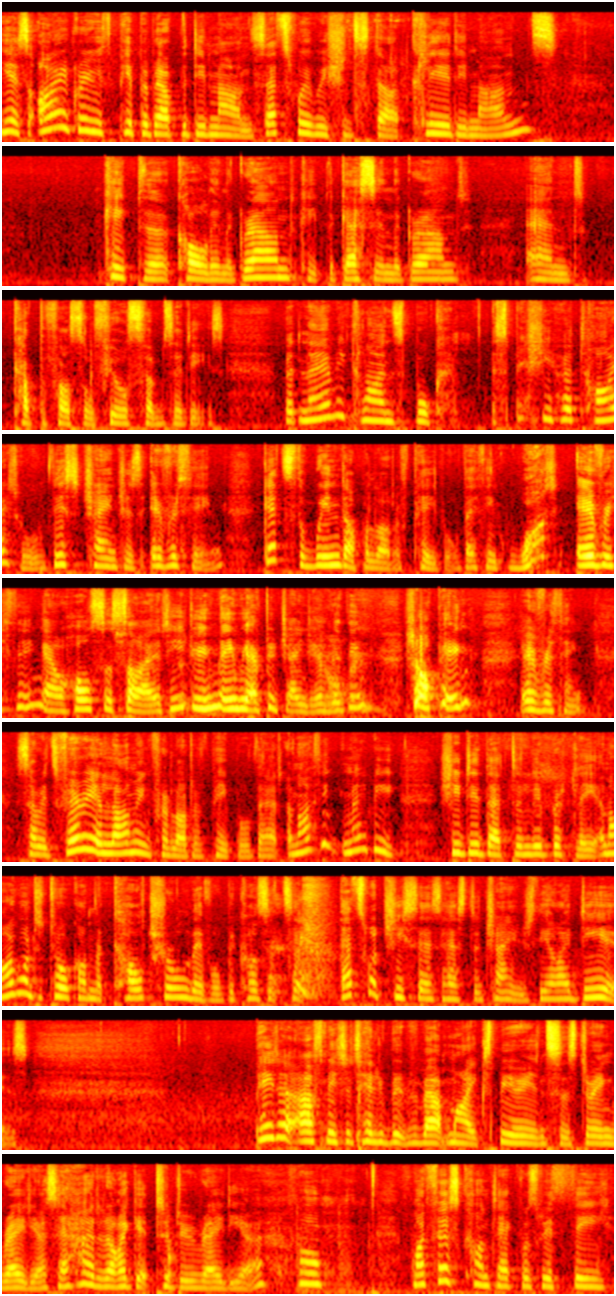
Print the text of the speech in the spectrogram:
yes, I agree with Pip about the demands. That's where we should start. Clear demands. Keep the coal in the ground, keep the gas in the ground, and cut the fossil fuel subsidies. But Naomi Klein's book, especially her title, This Changes Everything, gets the wind up a lot of people. They think, what? Everything? Our whole society? Do you mean we have to change everything? Shopping? Shopping? Everything. So it's very alarming for a lot of people that, and I think maybe she did that deliberately. And I want to talk on the cultural level because it's a, that's what she says has to change, the ideas. Peter asked me to tell you a bit about my experiences doing radio. So how did I get to do radio? Well, my first contact was with the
